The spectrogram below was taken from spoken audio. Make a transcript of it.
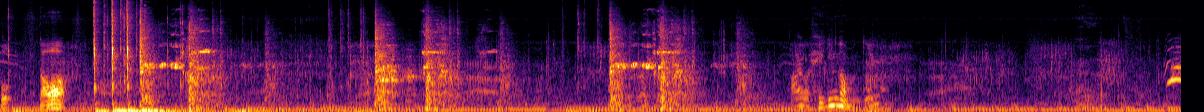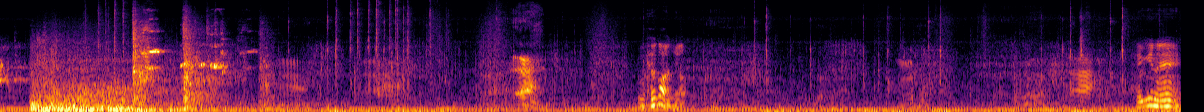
어, 나와. 아 이거 핵인가 본데? 이거 핵 아니야? 핵이네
